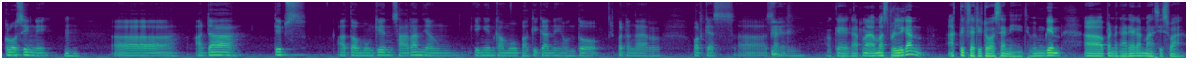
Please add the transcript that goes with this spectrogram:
closing nih, Mhm. uh, ada tips atau mungkin saran yang ingin kamu bagikan nih untuk pendengar podcast uh, saya ini. Oke, karena Mas Brili kan aktif jadi dosen nih, jadi mungkin eh, pendengarnya kan mahasiswa.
